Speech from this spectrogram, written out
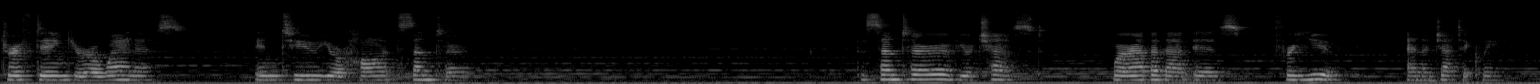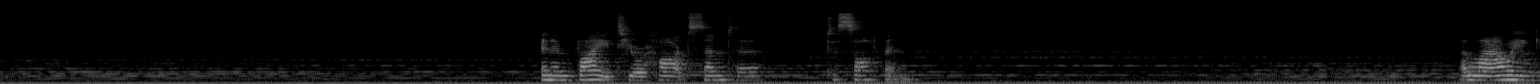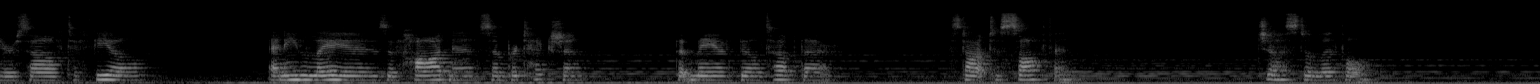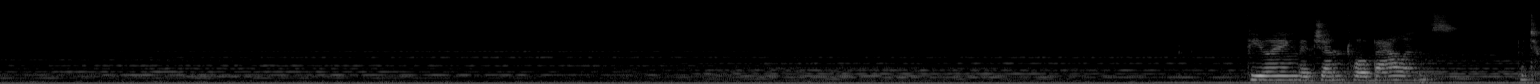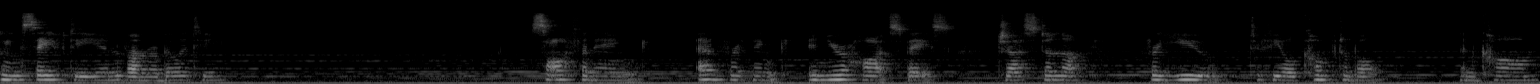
Drifting your awareness into your heart center, the center of your chest, wherever that is for you energetically. And invite your heart center to soften allowing yourself to feel any layers of hardness and protection that may have built up there start to soften just a little. Feeling the gentle balance between safety and vulnerability, softening everything in your heart space just enough for you to feel comfortable and calm.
